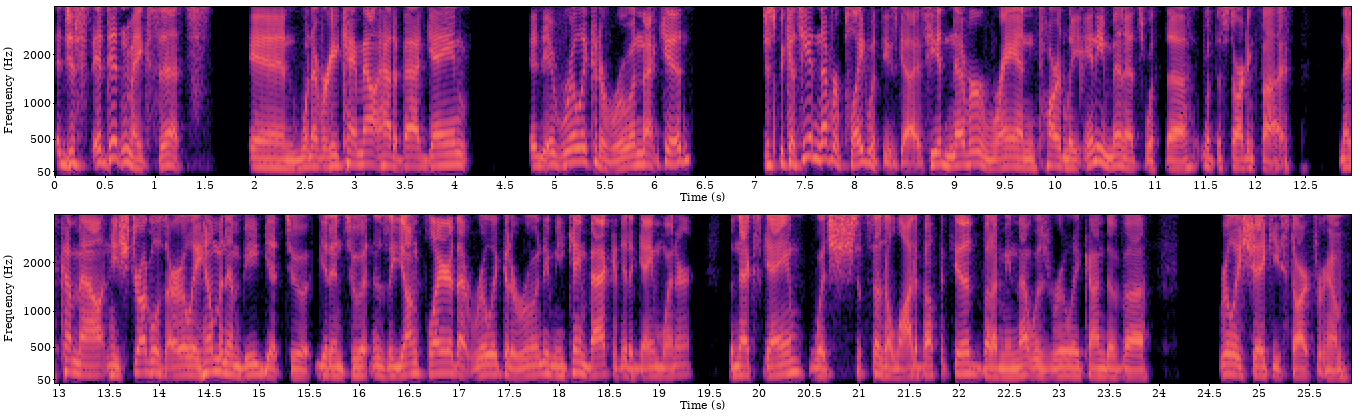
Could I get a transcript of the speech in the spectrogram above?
it just it didn't make sense. And whenever he came out and had a bad game, it, it really could have ruined that kid. Just because he had never played with these guys, he had never ran hardly any minutes with the with the starting five. And they come out and he struggles early. Him and Embiid get to it, get into it. And as a young player, that really could have ruined him. He came back and hit a game winner the next game, which says a lot about the kid. But I mean, that was really kind of a really shaky start for him.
